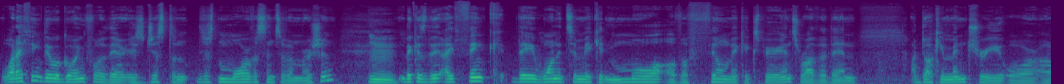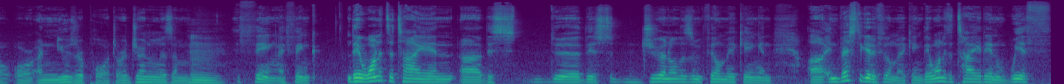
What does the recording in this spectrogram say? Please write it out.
What I think they were going for there is just an, just more of a sense of immersion, mm. because they, I think they wanted to make it more of a filmic experience rather than a documentary or or, or a news report or a journalism mm. thing. I think they wanted to tie in uh, this uh, this journalism filmmaking and uh, investigative filmmaking. They wanted to tie it in with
